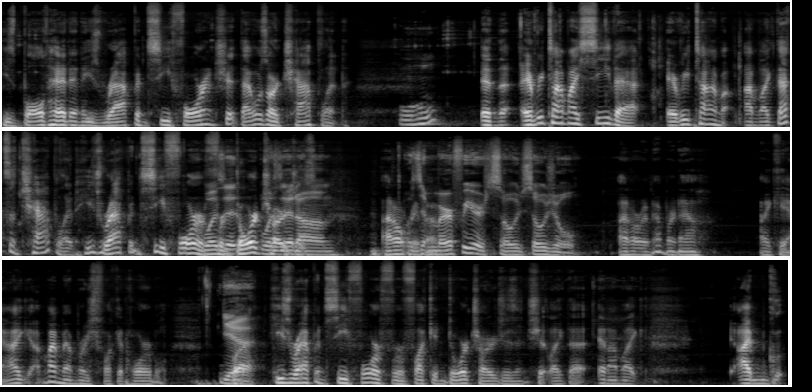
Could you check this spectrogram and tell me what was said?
He's bald head and he's wrapping C4 and shit. That was our chaplain. Mm-hmm. And the, every time I see that, every time I'm like, "That's a chaplain. He's wrapping C4 Was for it door was charges." it um I don't remember. was it. Murphy or so? I don't remember now. I can't. I my memory's fucking horrible. Yeah. But he's wrapping C4 for fucking door charges and shit like that. And I'm like, I'm. gl-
